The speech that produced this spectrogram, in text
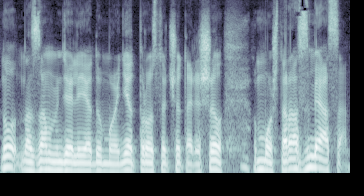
Ну, на самом деле, я думаю, нет, просто что-то решил, может, размяться.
